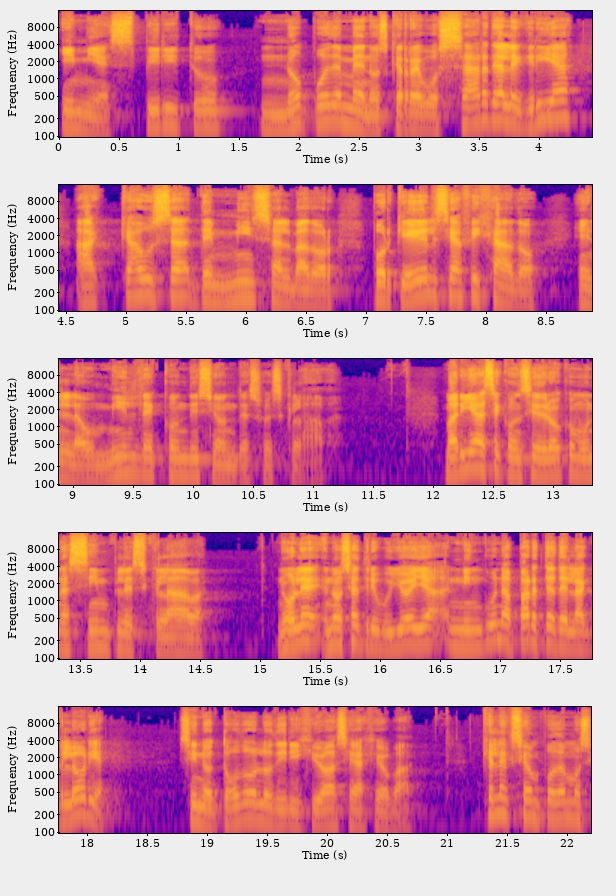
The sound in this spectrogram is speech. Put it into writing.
y mi espíritu no puede menos que rebosar de alegría a causa de mi Salvador, porque Él se ha fijado en la humilde condición de su esclava. María se consideró como una simple esclava, no, le, no se atribuyó ella ninguna parte de la gloria, sino todo lo dirigió hacia Jehová. ¿Qué lección podemos,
